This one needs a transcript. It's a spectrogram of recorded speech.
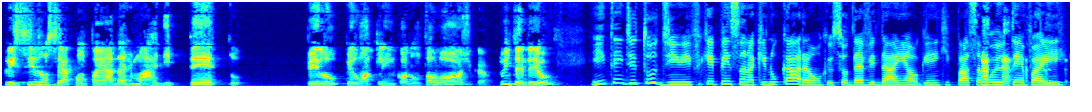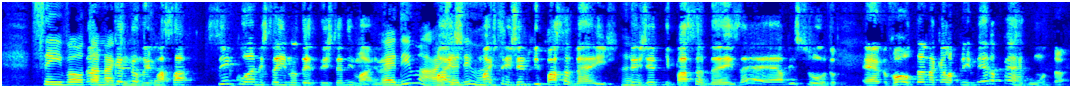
precisam ser acompanhadas mais de perto pelo, pela uma clínica odontológica. Tu entendeu? Entendi tudinho e fiquei pensando aqui no carão que o senhor deve dar em alguém que passa muito tempo aí sem voltar Não, na clínica. também passar cinco anos sem ir no dentista é demais, né? É demais, mas, é demais. Mas tem gente que passa dez, é. tem gente que passa dez, é, é absurdo. É, voltando àquela primeira pergunta,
